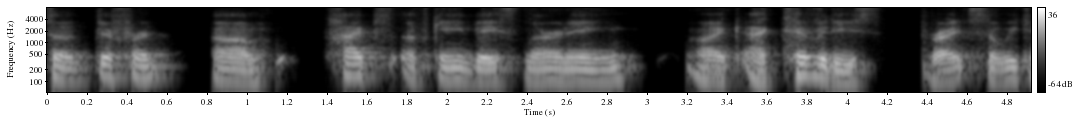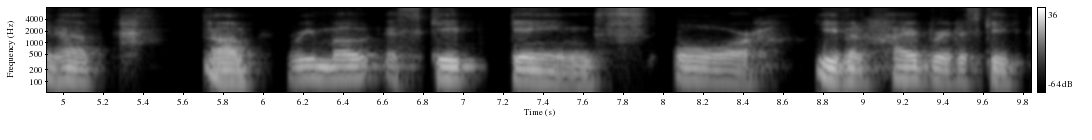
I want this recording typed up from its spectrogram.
so different um types of game-based learning like activities, right? So we can have um, remote escape games or even hybrid escape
